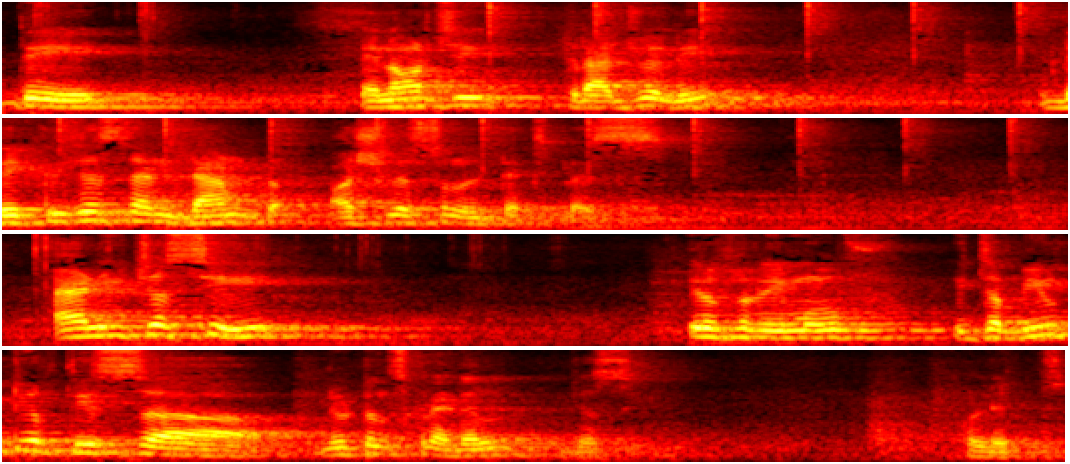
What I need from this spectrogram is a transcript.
the energy gradually decreases and damped oscillation will take place. And you just see if you remove, it's the beauty of this uh, Newton's cradle, just hold it.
